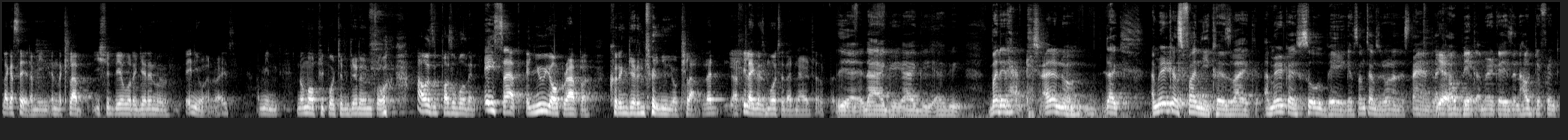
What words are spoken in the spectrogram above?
like I said, I mean, in the club, you should be able to get in with anyone, right? I mean, no more people can get in. So, how is it possible that ASAP, a New York rapper, couldn't get into a New York club? That I feel like there's more to that narrative. But Yeah, I agree, I agree, I agree. But it happens. I don't know. Like America's funny because like America is so big, and sometimes we don't understand like Yeah, how big yeah. America is and how different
